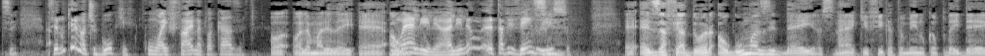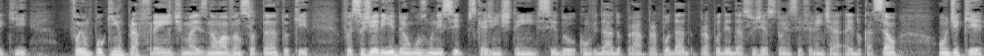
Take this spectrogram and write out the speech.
Sim. Você não tem notebook com Wi-Fi na tua casa? olha, Marilei, é... Não é, Lilian? A Lilian está vivendo Sim. isso. É, é, desafiador algumas ideias, né? Que fica também no campo da ideia que foi um pouquinho para frente, mas não avançou tanto que foi sugerido em alguns municípios que a gente tem sido convidado para poder, poder dar sugestões referente à, à educação, onde que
